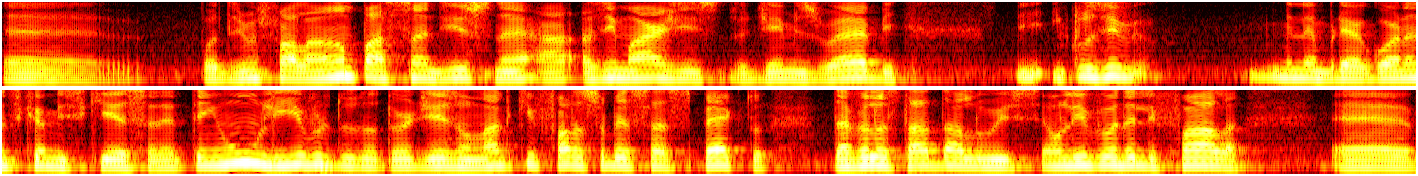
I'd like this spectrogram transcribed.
É, poderíamos falar ampassando disso, né? As imagens do James Webb, inclusive me lembrei agora antes que eu me esqueça, né? Tem um livro do Dr. Jason Lado que fala sobre esse aspecto da velocidade da luz. É um livro onde ele fala, é,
